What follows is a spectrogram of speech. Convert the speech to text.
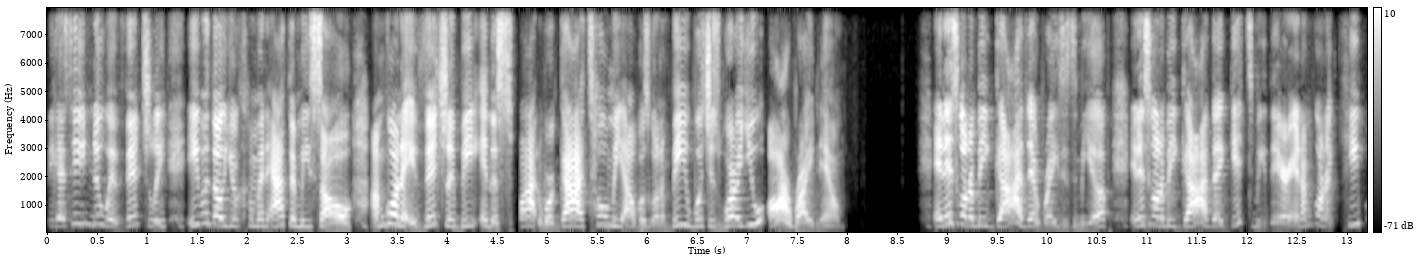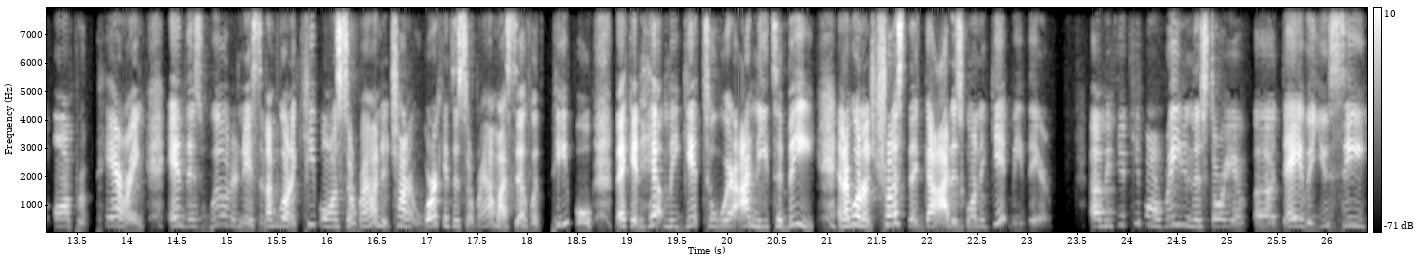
because because he knew eventually, even though you're coming after me, Saul, I'm going to eventually be in the spot where God told me I was going to be, which is where you are right now. And it's going to be God that raises me up. And it's going to be God that gets me there. And I'm going to keep on preparing in this wilderness. And I'm going to keep on surrounded, trying to working to surround myself with people that can help me get to where I need to be. And I'm going to trust that God is going to get me there. Um, if you keep on reading the story of uh, David, you see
